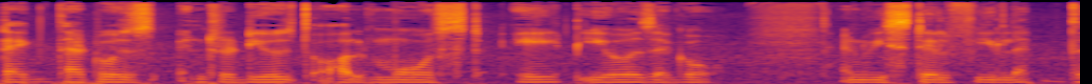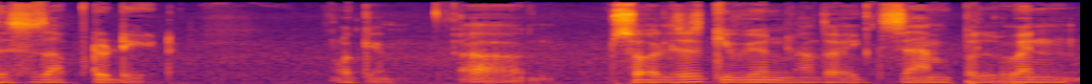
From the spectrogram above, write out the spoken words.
tech that was introduced almost 8 years ago. And we still feel that this is up to date. Okay uh, so i'll just give you another example. When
